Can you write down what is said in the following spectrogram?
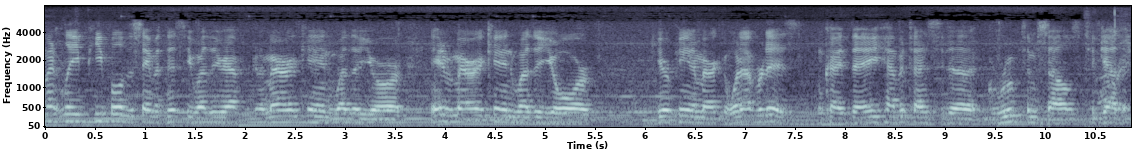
Now through. Fundamentally, people of the same ethnicity, whether you're African American, whether you're Native American, whether you're European American, whatever it is, okay, they have a tendency to group themselves together.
